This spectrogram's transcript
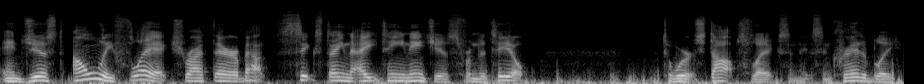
and just only flex right there about 16 to 18 inches from the tip to where it stops flexing. It's incredibly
